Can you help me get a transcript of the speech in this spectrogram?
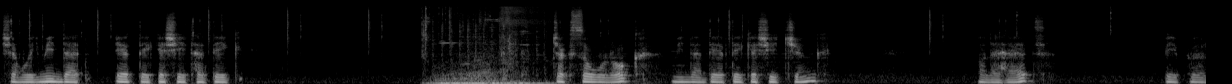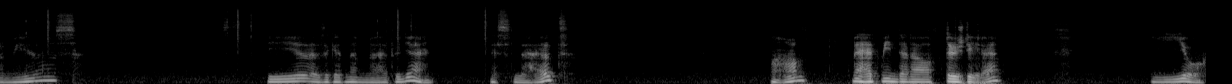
És amúgy mindent értékesíthetik. Csak szólok, mindent értékesítsünk. Ha lehet. Paper mills. Steel, ezeket nem lehet, ugye? Ez lehet. Aha, mehet minden a tőzsdére. Jó.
